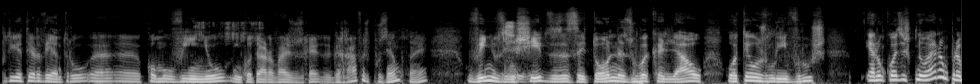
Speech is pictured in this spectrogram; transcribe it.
podia ter dentro, uh, como o vinho, encontraram várias garrafas, por exemplo, não é? o vinho, os enchidos, as azeitonas, o bacalhau ou até os livros, eram coisas que não eram para,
